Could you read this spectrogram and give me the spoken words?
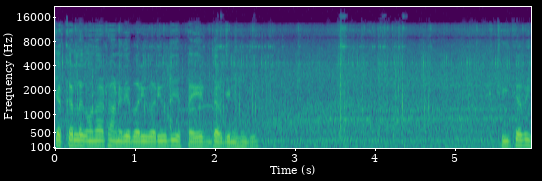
ਚੱਕਰ ਲਗਾਉਂਦਾ ਥਾਣੇ ਦੇ ਵਾਰੀ ਵਾਰੀ, ਉਹਦੀ ਐਫ ਆਈ ਆਰ ਦਰਜ ਨਹੀਂ ਹੁੰਦੀ। ਠੀਕ ਆ ਵੀ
